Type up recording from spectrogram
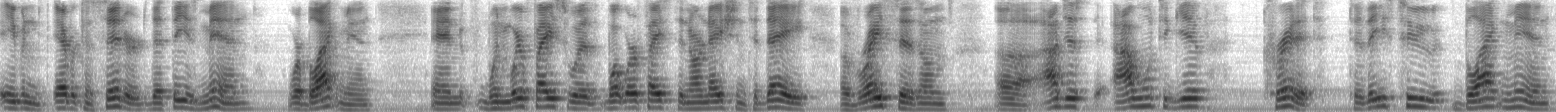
even ever considered that these men were black men. And when we're faced with what we're faced in our nation today of racism, uh, I just I want to give credit to these two black men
